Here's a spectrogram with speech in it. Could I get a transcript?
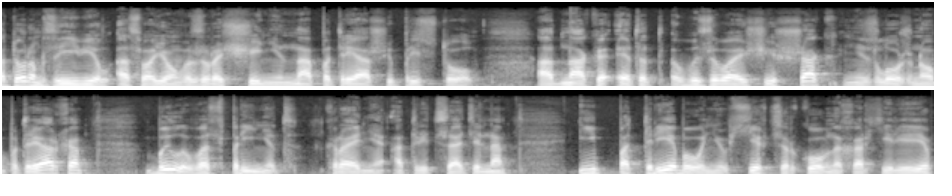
котором заявил о своем возвращении на патриарший престол – Однако этот вызывающий шаг незложенного патриарха был воспринят крайне отрицательно и по требованию всех церковных архиереев,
